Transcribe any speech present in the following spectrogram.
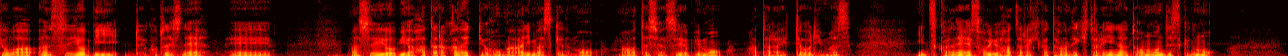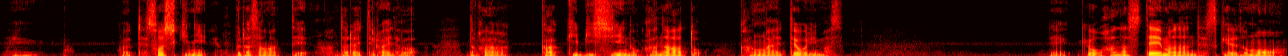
今日はあ水曜日ということですね、えーまあ、水曜日は働かないっていう本がありますけども、まあ、私は水曜日も働いております。いつかねそういう働き方ができたらいいなとは思うんですけども、えこうやって組織にぶら下がって働いてる間はなかなか厳しいのかなと考えております。で今日話すテーマなんですけれども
